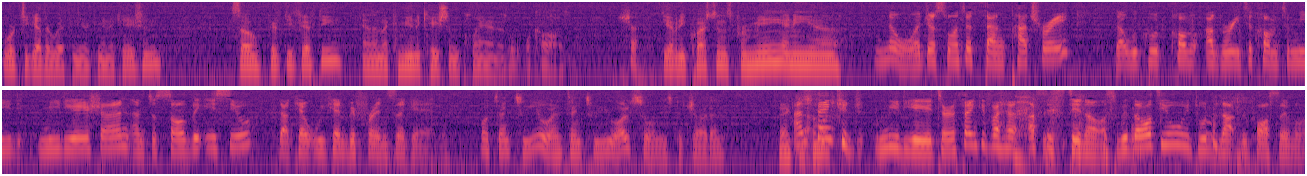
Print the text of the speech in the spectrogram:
work together with in your communication. So 50-50, and then a communication plan is what we'll call it. Sure. Do you have any questions for me? Any? Uh, No, I just want to thank Patrick that we could come agree to come to med- mediation and to solve the issue. That can, we can be friends again. Oh, thank to you, and thank to you also, Mr. Jordan. thank you And so much. thank you, mediator. Thank you for he- assisting us. Without you, it would not be possible.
